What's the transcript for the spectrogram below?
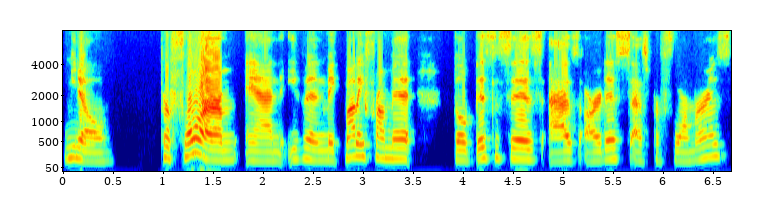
you know, perform and even make money from it, build businesses as artists, as performers.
